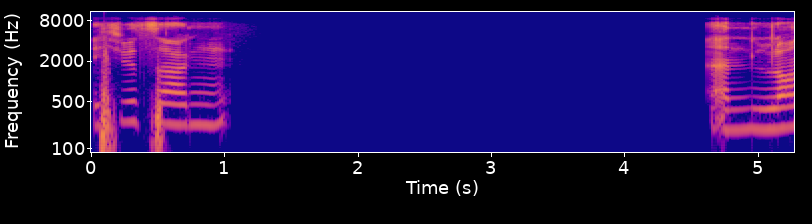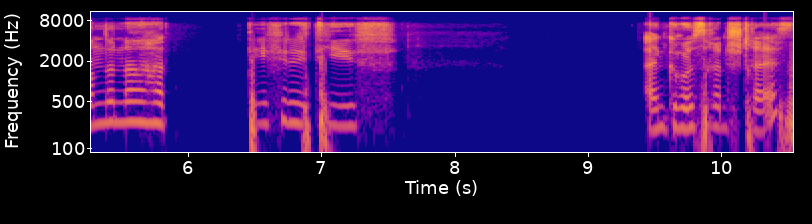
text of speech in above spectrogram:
Ich würde sagen, ein Londoner hat definitiv einen größeren Stress.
